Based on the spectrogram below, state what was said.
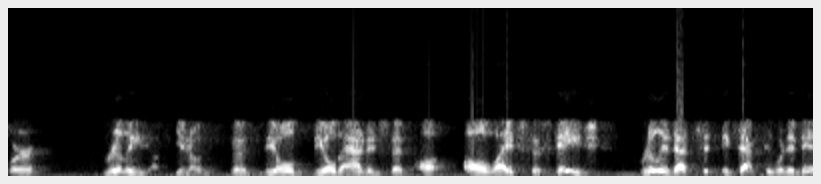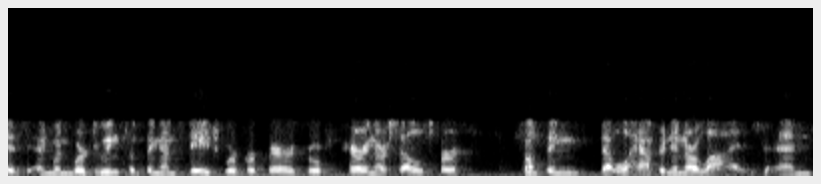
where really, you know, the, the old the old adage that all, all life's the stage. Really, that's exactly what it is. And when we're doing something on stage, we're, prepared, we're preparing ourselves for something that will happen in our lives. And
